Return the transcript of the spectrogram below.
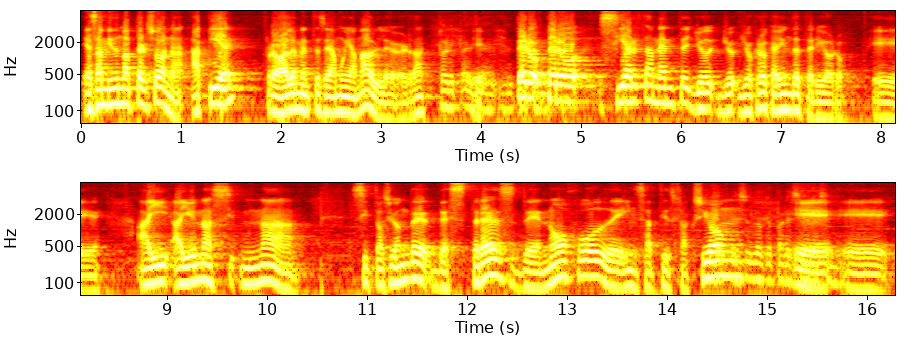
Esa misma persona a pie probablemente sea muy amable, ¿verdad? Pero, pues, eh, pero, ciertamente yo, yo, creo que hay un deterioro. Eh, hay, hay una, una situación de, estrés, de enojo, de insatisfacción. Eso es lo que parece. Eh,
